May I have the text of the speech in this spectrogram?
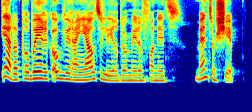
Ja, dat probeer ik ook weer aan jou te leren door middel van dit mentorship.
